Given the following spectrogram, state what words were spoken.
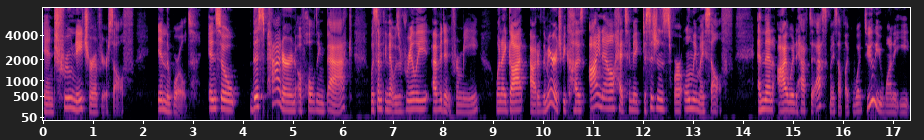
and true nature of yourself in the world. And so this pattern of holding back was something that was really evident for me when I got out of the marriage because I now had to make decisions for only myself. And then I would have to ask myself, like, what do you want to eat?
